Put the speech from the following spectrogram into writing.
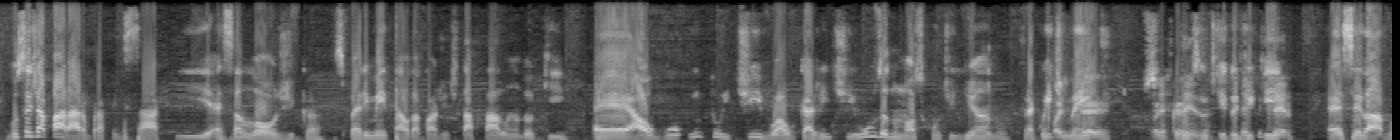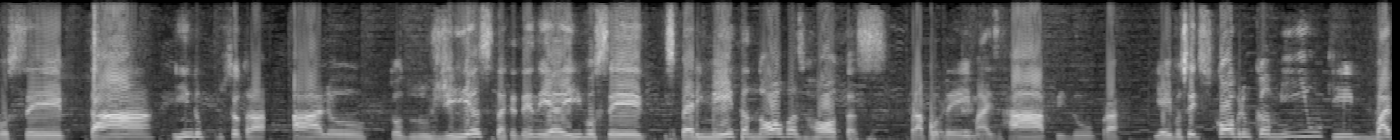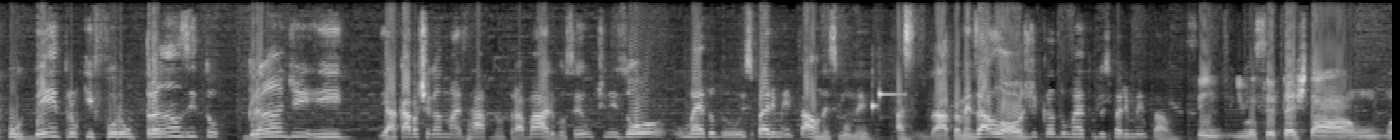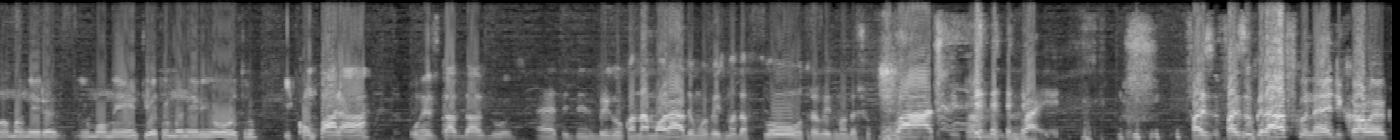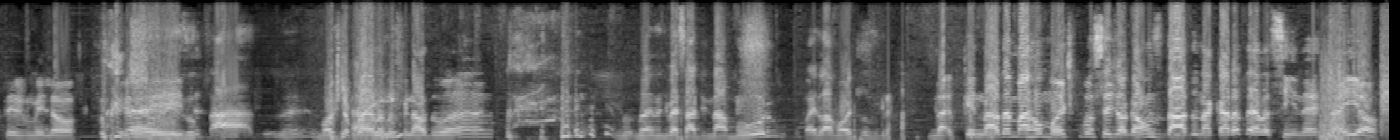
Vocês já pararam pra pensar que essa lógica experimental da qual a gente tá falando aqui é algo intuitivo, algo que a gente usa no nosso cotidiano Pode frequentemente? Pode Certeza. crer. No sentido de que inteiro. é, sei lá, você tá indo pro seu trabalho todos os dias, tá entendendo? E aí você experimenta novas rotas pra poder Pode ir mais rápido, para e aí você descobre um caminho que vai por dentro, que fura um trânsito grande e, e acaba chegando mais rápido no trabalho. Você utilizou o método experimental nesse momento. As- a- pelo menos a lógica do método experimental. Sim, de você testar um- uma maneira em um momento e outra maneira em outro e comparar o resultado das duas. É, tá entendendo? Brigou com a namorada, uma vez manda flor, outra vez manda chocolate. vai. Faz, faz o gráfico, né, de qual é o que teve o melhor É, resultado, né? Mostra pra Aí, ela no final do ano. no, no aniversário de namoro, vai lá mostra os gráficos. Na- porque nada mais romântico que você jogar uns dados na cara dela, assim, né? Aí, ó.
